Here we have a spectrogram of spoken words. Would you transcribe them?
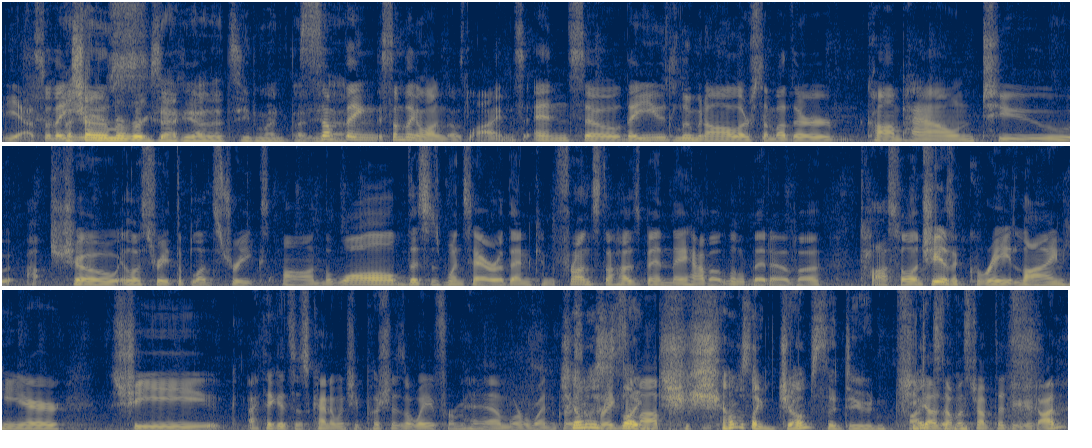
yeah. So they I was trying to remember exactly how that scene went, but yeah. something something along those lines and so they use luminol or some other compound to show illustrate the blood streaks on the wall this is when sara then confronts the husband they have a little bit of a tussle and she has a great line here she i think it's just kind of when she pushes away from him or when grissom breaks like him up she, she almost like jumps the dude. she does almost jump the dude I'm,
